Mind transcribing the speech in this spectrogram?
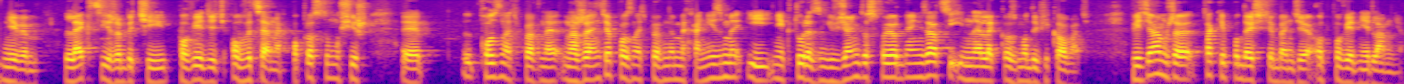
nie wiem, lekcji, żeby ci powiedzieć o wycenach. Po prostu musisz e, poznać pewne narzędzia, poznać pewne mechanizmy i niektóre z nich wziąć do swojej organizacji, inne lekko zmodyfikować. Wiedziałem, że takie podejście będzie odpowiednie dla mnie.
